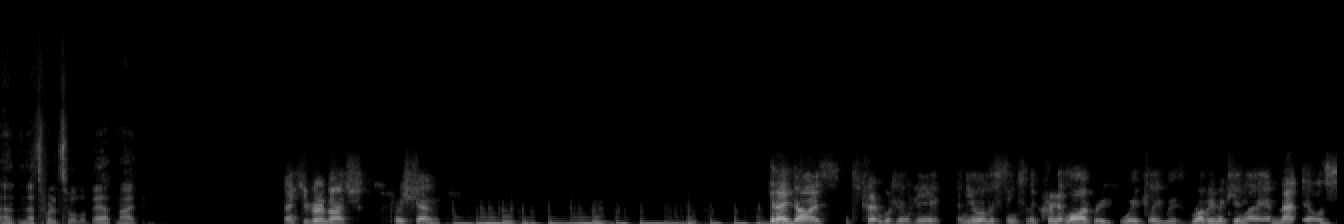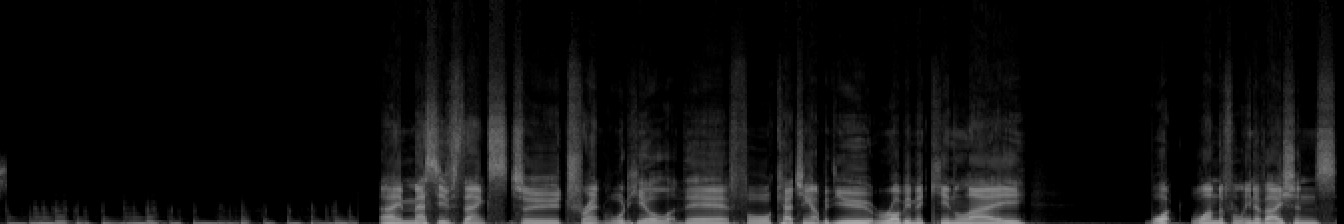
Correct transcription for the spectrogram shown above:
and that's what it's all about, mate. Thank you very much. Appreciate it. G'day, guys. It's Trent Woodhill here, and you are listening to the Cricket Library Weekly with Robbie Mackinlay and Matt Ellis. A massive thanks to Trent Woodhill there for catching up with you, Robbie Mackinlay. What wonderful innovations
